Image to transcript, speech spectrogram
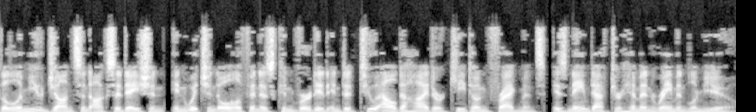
The Lemieux-Johnson oxidation, in which an olefin is converted into two aldehyde or ketone fragments, is named after him and Raymond Lemieux.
